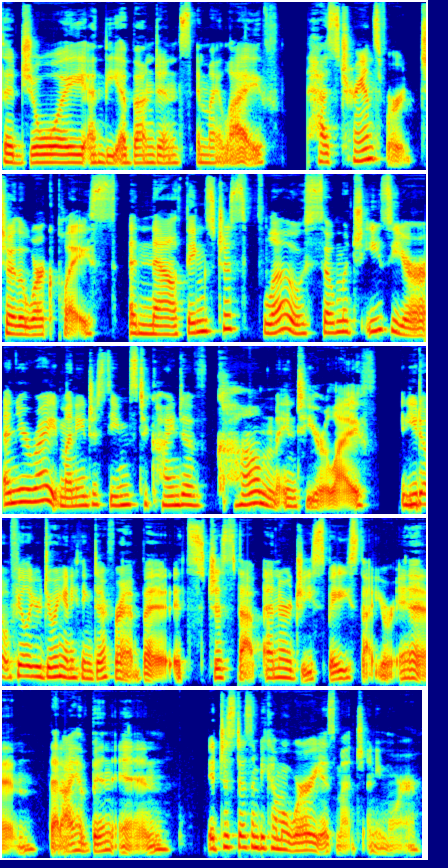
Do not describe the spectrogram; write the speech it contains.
the joy and the abundance in my life has transferred to the workplace. And now things just flow so much easier. And you're right, money just seems to kind of come into your life. You don't feel you're doing anything different, but it's just that energy space that you're in that I have been in. It just doesn't become a worry as much anymore.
